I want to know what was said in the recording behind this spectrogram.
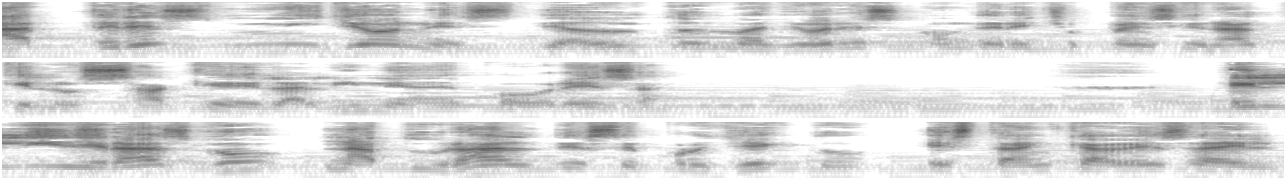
a 3 millones de adultos mayores con derecho pensional que los saque de la línea de pobreza el liderazgo natural de este proyecto está en cabeza del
